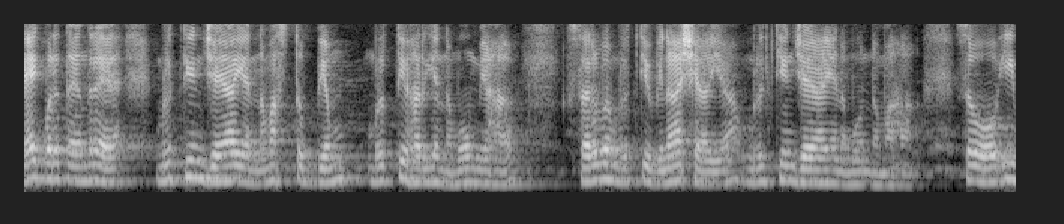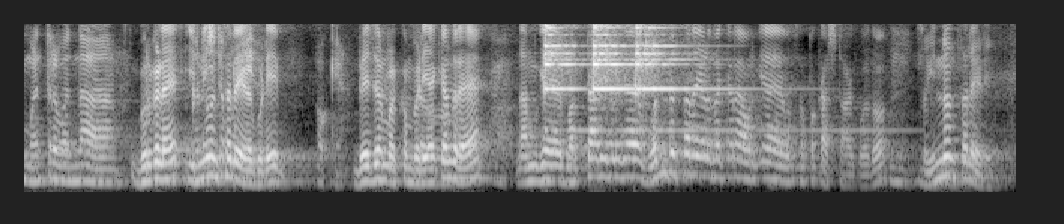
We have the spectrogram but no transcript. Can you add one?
ಹೇಗೆ ಬರುತ್ತೆ ಅಂದರೆ ಮೃತ್ಯುಂಜಯ ನಮಸ್ತುಭ್ಯಂ ಮೃತ್ಯುಹರ್ಯ ನಮೋಮ್ಯಃ ಸರ್ವ ಮೃತ್ಯು ವಿನಾಶಾಯ ಮೃತ್ಯುಂಜಯಾಯ ನಮೋ ನಮಃ. ಸೊ ಈ ಮಂತ್ರವನ್ನ ಗುರುಗಳೇ ಇನ್ನೊಂದ್ಸಲ ಹೇಳ್ಬಿಡಿ. ಓಕೆ. ಬೇಜಾರು ಮಾಡ್ಕೊಂಬೇಡಿ. ಯಾಕಂದ್ರೆ ನಮಗೆ ಭಕ್ತಾದಿಗಳಿಗೆ ಒಂದು ಸಲ ಹೇಳ್ಬೇಕಾದ್ರೆ ಅವ್ರಿಗೆ ಸ್ವಲ್ಪ ಕಷ್ಟ ಆಗ್ಬೋದು. ಸೊ ಇನ್ನೊಂದ್ಸಲ ಹೇಳಿ.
